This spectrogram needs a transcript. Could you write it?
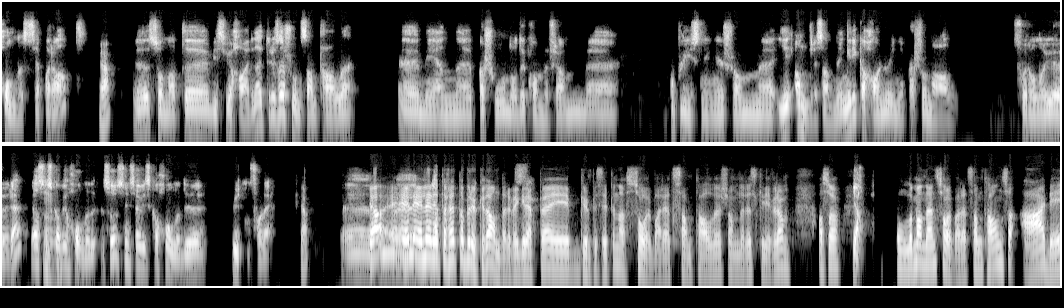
holdes separat. Ja. Uh, sånn at uh, hvis vi har en autorisasjonssamtale med en person, og det kommer fram opplysninger som i andre sammenhenger ikke har noe inn i personal forhold å gjøre, ja, så, skal mm. vi holde, så syns jeg vi skal holde det utenfor det. Ja. Eh, ja, eller, eller, rett og slett å bruke det andre begrepet i grunnprinsippen, sårbarhetssamtaler, som dere skriver om. Altså, ja. Holder man den sårbarhetssamtalen, så er det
